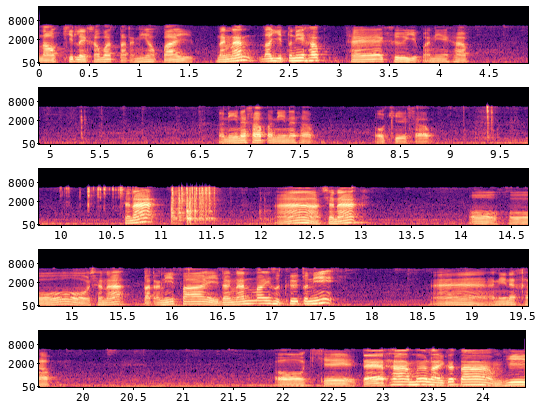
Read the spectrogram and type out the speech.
เราคิดเลยครับว่าตัดอันนี้ออกไป ดังนั้นเราหยิบตัวนี้ครับแพ้คือหยิบอันนี้ครับ อันนี้นะครับ อันนี้นะครับ โอเคครับ ชนะ อ่า ชนะ โอ้โห ชนะ ตัดอันนี้ไป ดังนั้นมากที่สุดคือตัวนี้ อ่า อันนี้นะครับ โอเค แต่ถ้าเมื่อไหร่ก็ตามที่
